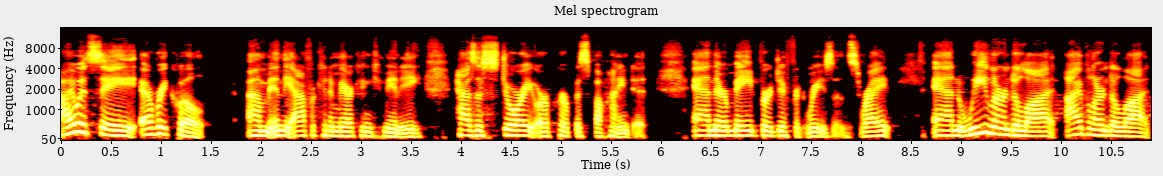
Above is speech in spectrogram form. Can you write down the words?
I would say every quilt um, in the African American community has a story or a purpose behind it. And they're made for different reasons, right? And we learned a lot. I've learned a lot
